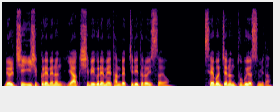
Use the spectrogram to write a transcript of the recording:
멸치 20g에는 약 12g의 단백질이 들어있어요. 세 번째는 두부였습니다.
